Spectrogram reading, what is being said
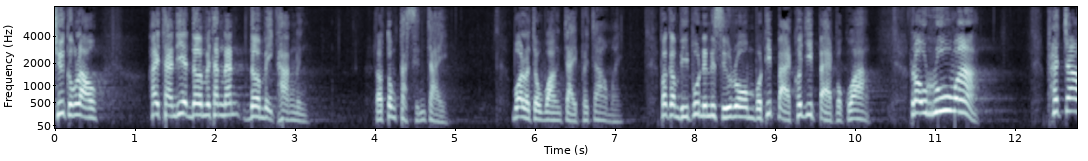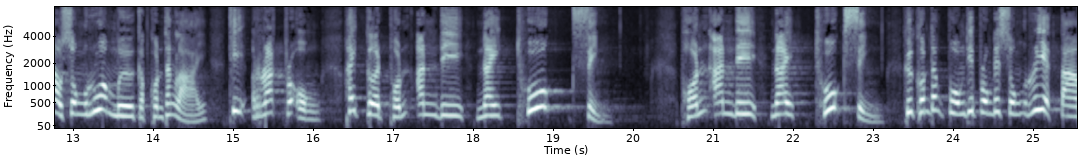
ชีวิตของเรา ให้แทนที่จะเดินไปทางนั้น เดินไปอีกทางหนึ่งเราต้องตัดสินใจ ว่าเราจะวางใจพระเจ้าไหมพระคัมภีร์พูดในหนังสือโรมบทที่8ข้อ28 บอกว่า เรารู้ว่าพระเจ้าทรงร่วมมือกับคนทั้งหลายที่รักพระองค์ให้เกิดผลอันดีในทุกสิ่ง ผลอันดีในทุกสิ่ง คือคนทั้งปวงที่พระองค์ได้ทรงเรียกตาม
